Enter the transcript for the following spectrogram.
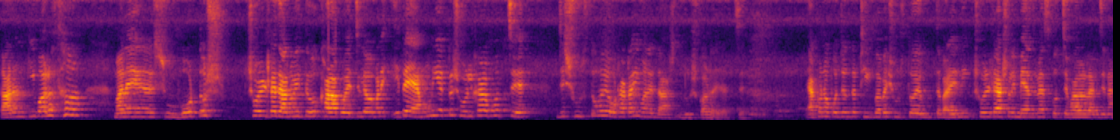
কারণ কি বলো তো মানে ভোর তো শরীরটা জানোই তো খারাপ হয়েছিল। মানে এটা এমনই একটা শরীর খারাপ হচ্ছে যে সুস্থ হয়ে ওঠাটাই মানে দাস- দুষ্কর হয়ে যাচ্ছে। এখনও পর্যন্ত ঠিকভাবে সুস্থ হয়ে উঠতে পারিনি। শরীরটা আসলে ম্যাজ ম্যাজ করছে, ভালো লাগছে না।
